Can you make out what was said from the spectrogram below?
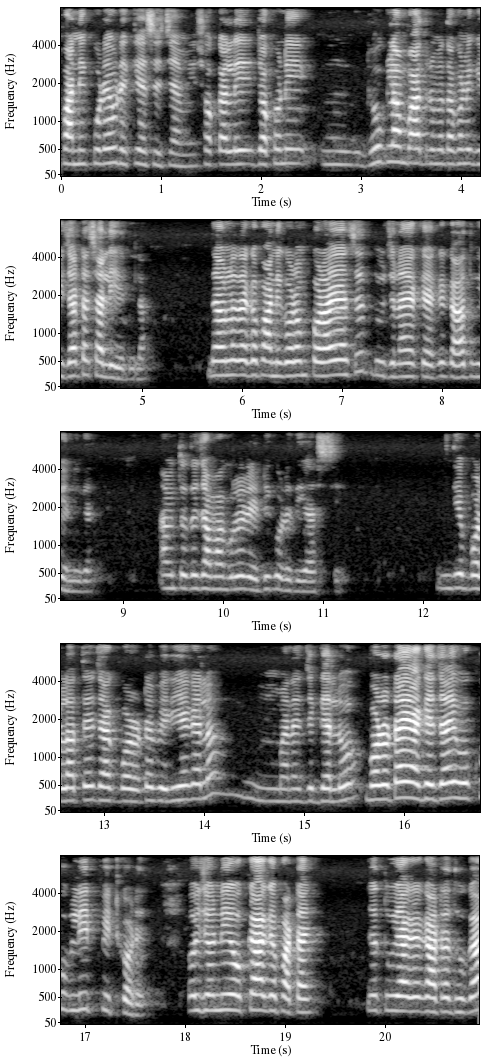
পানি করেও রেখে এসেছি আমি। সকালে যখনই ঢুকলাম বাথরুমে, তখনই গিজারটা চালিয়ে দিলাম। দেখল দেখো, পানি গরম করাই আছে দুজনে একে একে গা ধুয়ে নিগা। আমি তোদের জামাগুলো রেডি করে দিয়ে আসছি। দিয়ে বলাতে যাক, বড়টা বেরিয়ে গেল। মানে যে গেল, বড়টাই আগে যায়, ও খুব লিট ফিট করে। ওই জন্যই ওকে আগে পাঠায়। যে তুই আগে গাটা ধুগা,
